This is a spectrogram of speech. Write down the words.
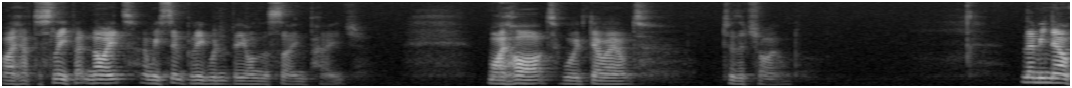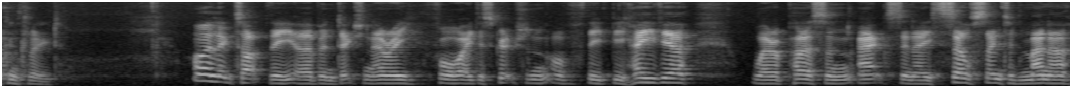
I have to sleep at night and we simply wouldn't be on the same page. My heart would go out to the child. Let me now conclude. I looked up the Urban Dictionary for a description of the behaviour where a person acts in a self-centered manner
